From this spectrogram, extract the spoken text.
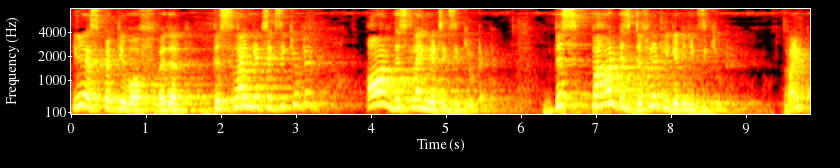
irrespective of whether this line gets executed or this line gets executed, this part is definitely getting executed. Right?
